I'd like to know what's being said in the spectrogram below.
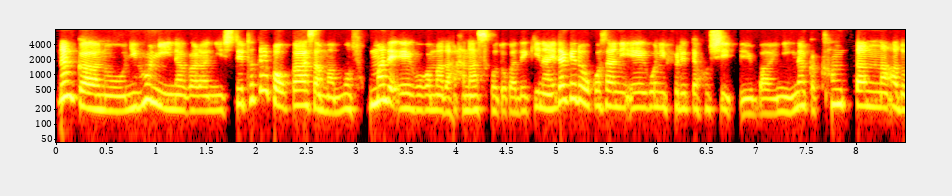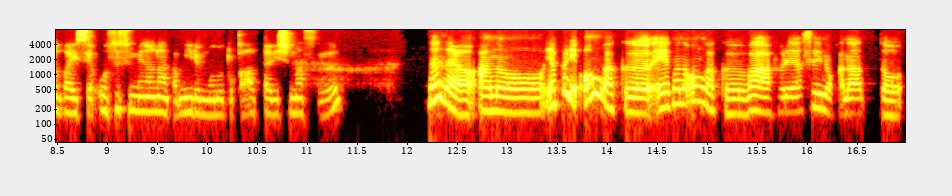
なんかあの日本にいながらにして、例えばお母様もそこまで英語がまだ話すことができない、だけどお子さんに英語に触れてほしいっていう場合に、なんか簡単なアドバイスやおすすめのなんか見るものとかあったりします？なんだろう、あの、やっぱり音楽、英語の音楽は触れやすいのかなと、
